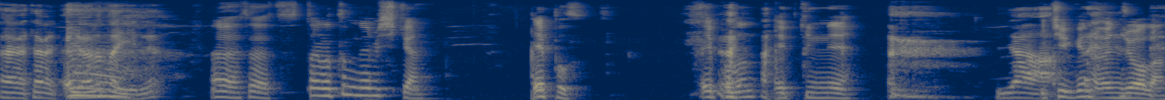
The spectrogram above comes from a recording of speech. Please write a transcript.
Evet evet PR'ı da Ee, iyiydi. Evet evet. Tanıtım demişken Apple. Apple'ın etkinliği. Ya, 2 gün önce olan.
